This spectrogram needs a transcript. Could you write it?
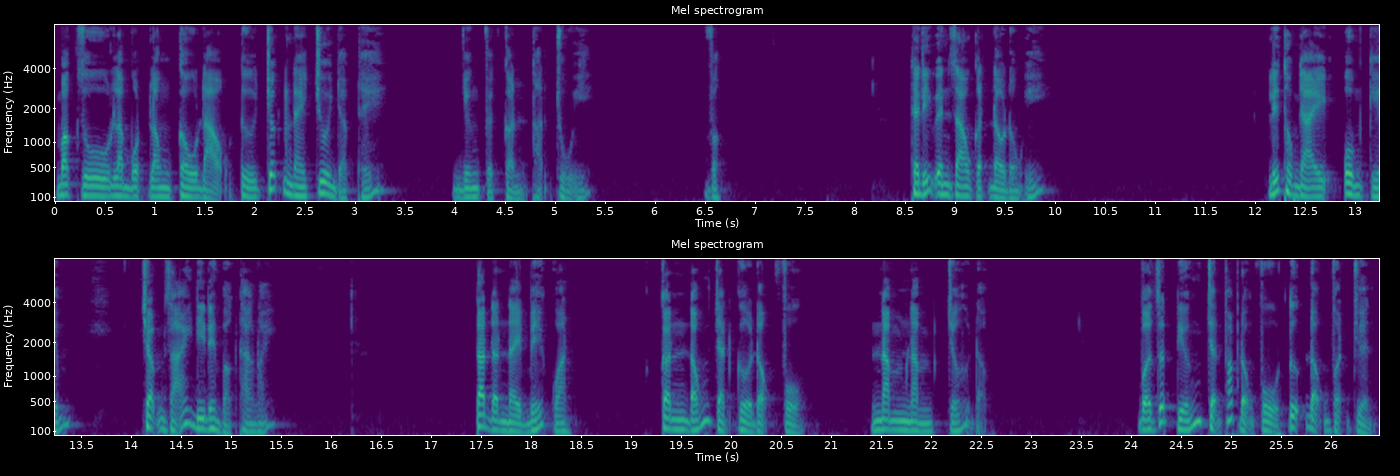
Mặc dù là một lòng cầu đạo Từ trước đến nay chưa nhập thế, Nhưng phải cẩn thận chú ý. Vâng. Thầy Lý Uyên Giao gật đầu đồng ý. Lý Thông Nhai ôm kiếm, Chậm rãi đi lên bậc thang nói, Ta lần này bế quan Cần đóng chặt cửa động phủ. Năm năm chớ động. Vừa dứt tiếng, trận pháp động phủ tự động vận chuyển.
